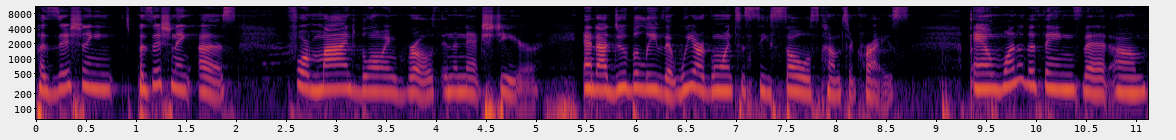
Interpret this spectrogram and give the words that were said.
positioning positioning us for mind blowing growth in the next year. And I do believe that we are going to see souls come to Christ. And one of the things that um,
